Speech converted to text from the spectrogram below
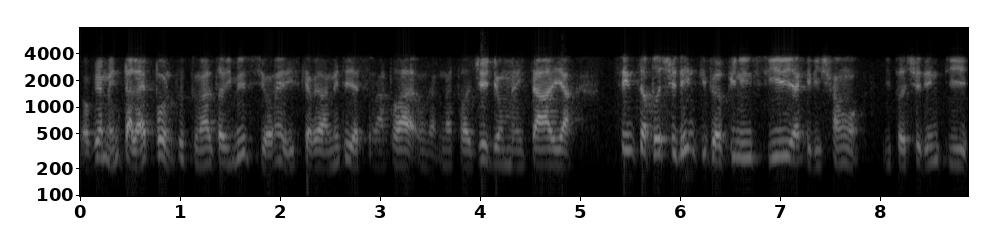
ovviamente Aleppo in tutta un'altra dimensione rischia veramente di essere una, tra- una, una tragedia umanitaria senza precedenti perfino in Siria che diciamo di precedenti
